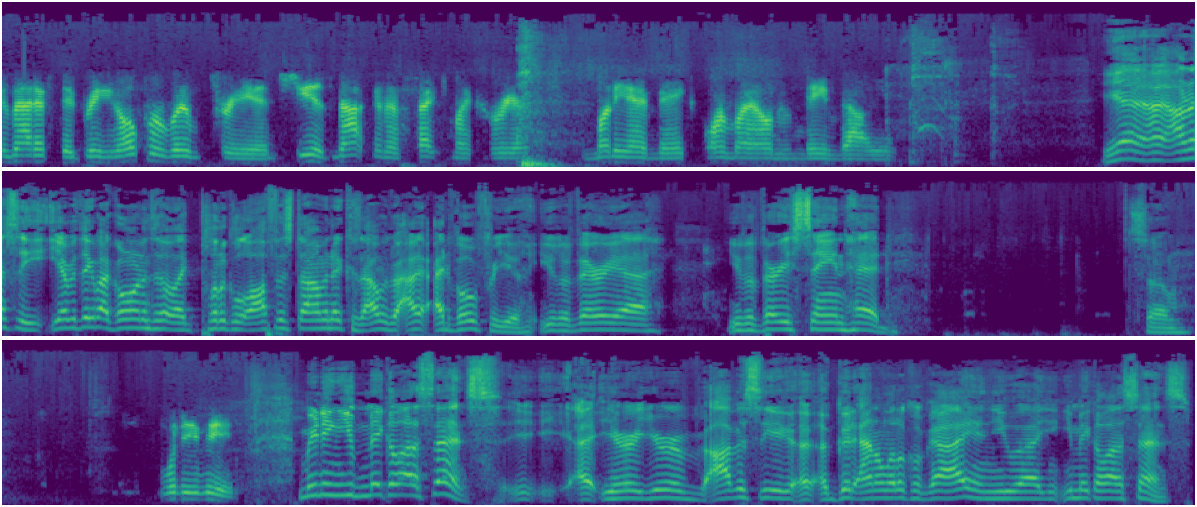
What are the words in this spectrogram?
no matter if they bring Oprah Winfrey in, she is not going to affect my career, money I make, or my own name value. yeah. I, honestly, you ever think about going into like political office, Dominick? Because I would, I, I'd vote for you. You have a very, uh, you have a very sane head. So. What do you mean? Meaning you make a lot of sense. Y- You're you're obviously a, a good analytical guy, and you uh, you make a lot of sense.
